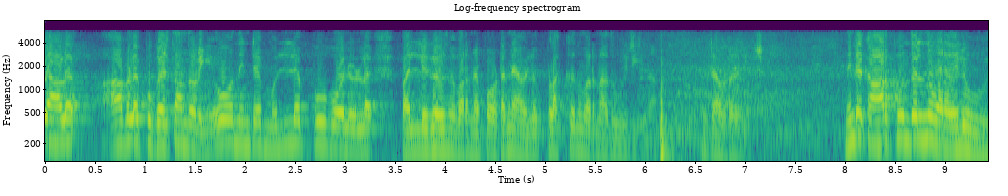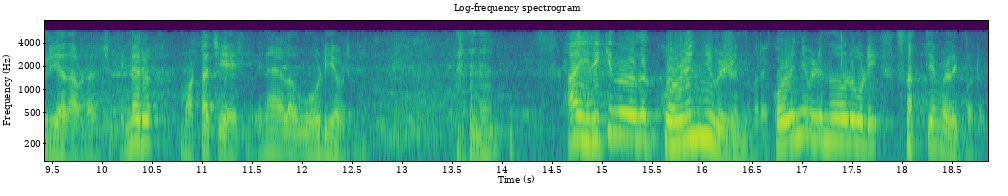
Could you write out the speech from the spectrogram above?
ആൾ അവളെ പുകഴ്ത്താൻ തുടങ്ങി. ഓ നിന്റെ മുല്ലപ്പൂ പോലുള്ള പല്ലുകൾ എന്ന് പറഞ്ഞപ്പോൾ ഉടനെ അവൾ പ്ലക്ക് എന്ന് പറഞ്ഞാൽ അത് ഊരിയതാണ് എന്നിട്ട് അവിടെ വെച്ചു. നിന്റെ കാർക്കൂന്തൽ എന്ന് പറയലും ഊരി അത് അവിടെ വെച്ചു. പിന്നെ ഒരു മൊട്ടച്ചിയായിരുന്നു. പിന്നെ അയാൾ ഓടി അവിടെ ആ ഇരിക്കുന്നതൊക്കെ കൊഴിഞ്ഞു വീഴുന്നു പറയാം. കൊഴിഞ്ഞു വീഴുന്നതോടുകൂടി സത്യം വെളിപ്പെടും.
